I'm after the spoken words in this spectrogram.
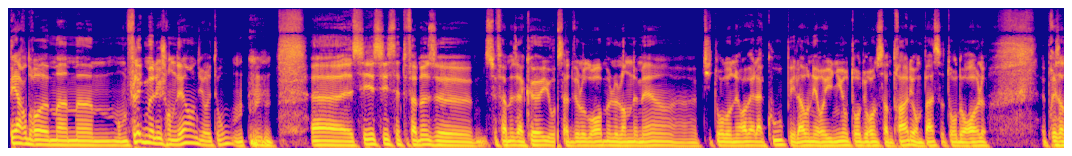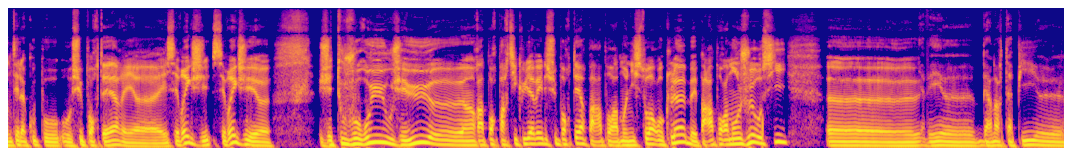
perdre mon flegme légendaire dirait-on euh, c'est cette fameuse ce fameux accueil au stade Vélodrome le lendemain petit tour d'honneur avec la coupe et là on est réunis autour du rond central et on passe à tour de rôle présenter la coupe aux, supporters. Et, c'est vrai que c'est vrai que j'ai, toujours eu ou j'ai eu un rapport particulier avec les supporters par rapport à mon histoire au club et par rapport à mon jeu aussi. Y avait euh, Bernard Tapie, euh,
